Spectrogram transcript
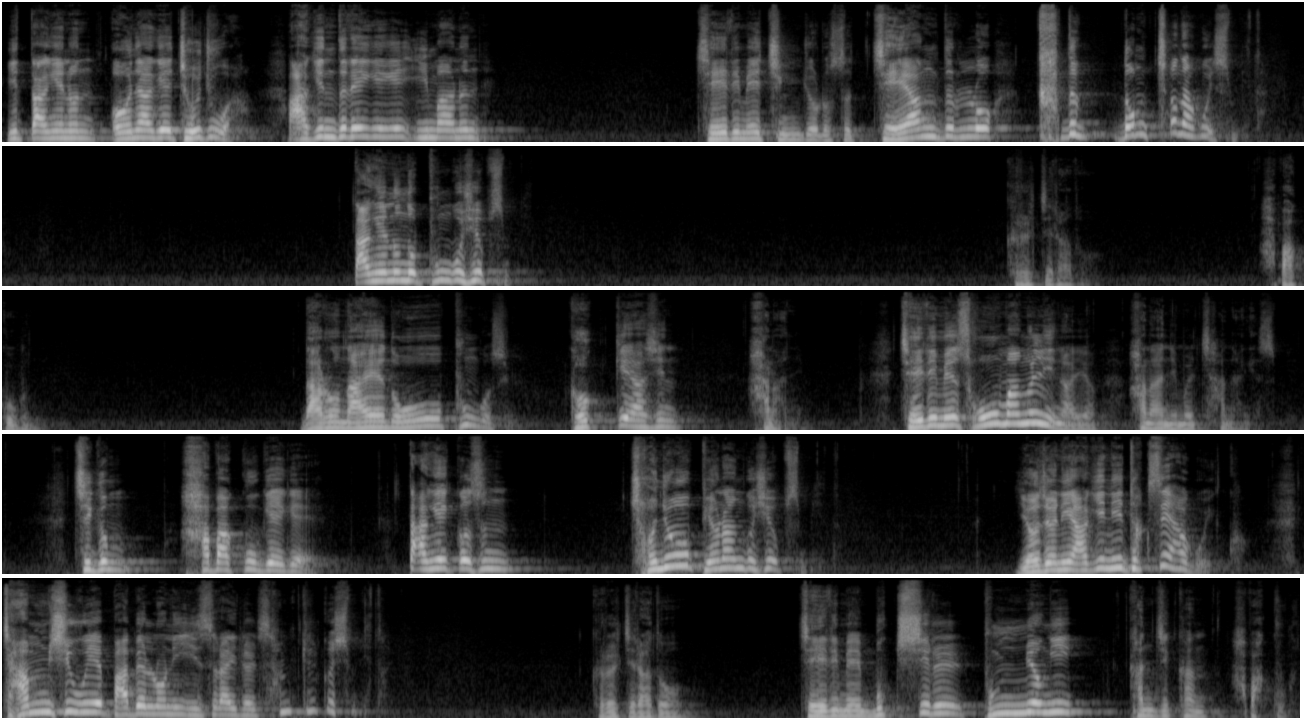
이 땅에는 언약의 저주와 악인들에게 임하는 재림의 징조로서 재앙들로 가득 넘쳐나고 있습니다. 땅에는 높은 곳이 없습니다. 그럴지라도 하박국은 나로 나의 높은 곳을 걷게 하신 하나님, 재림의 소망을 인하여 하나님을 찬양했습니다. 지금 하박국에게 땅의 것은 전혀 변한 것이 없습니다. 여전히 악인이 득세하고 있고 잠시 후에 바벨론이 이스라엘을 삼킬 것입니다. 그럴지라도 재림의 묵시를 분명히 간직한 하박국은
